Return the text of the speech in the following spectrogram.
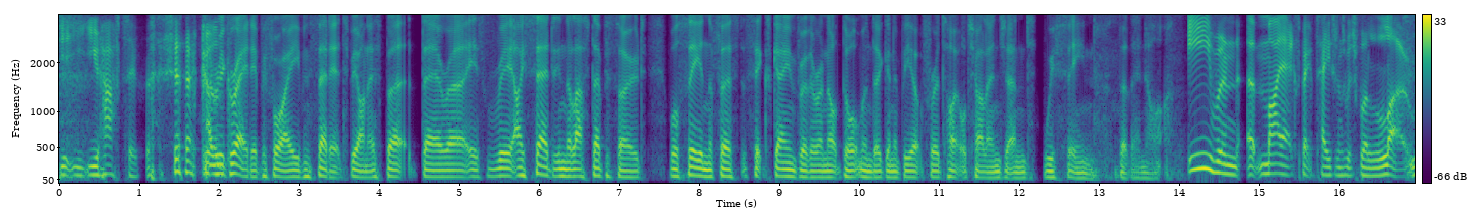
you, you, have to. I regretted it before I even said it, to be honest. But there, uh, it's re- I said in the last episode, we'll see in the first six games whether or not Dortmund are going to be up for a title challenge, and we've seen that they're not. Even at my expectations, which were low,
